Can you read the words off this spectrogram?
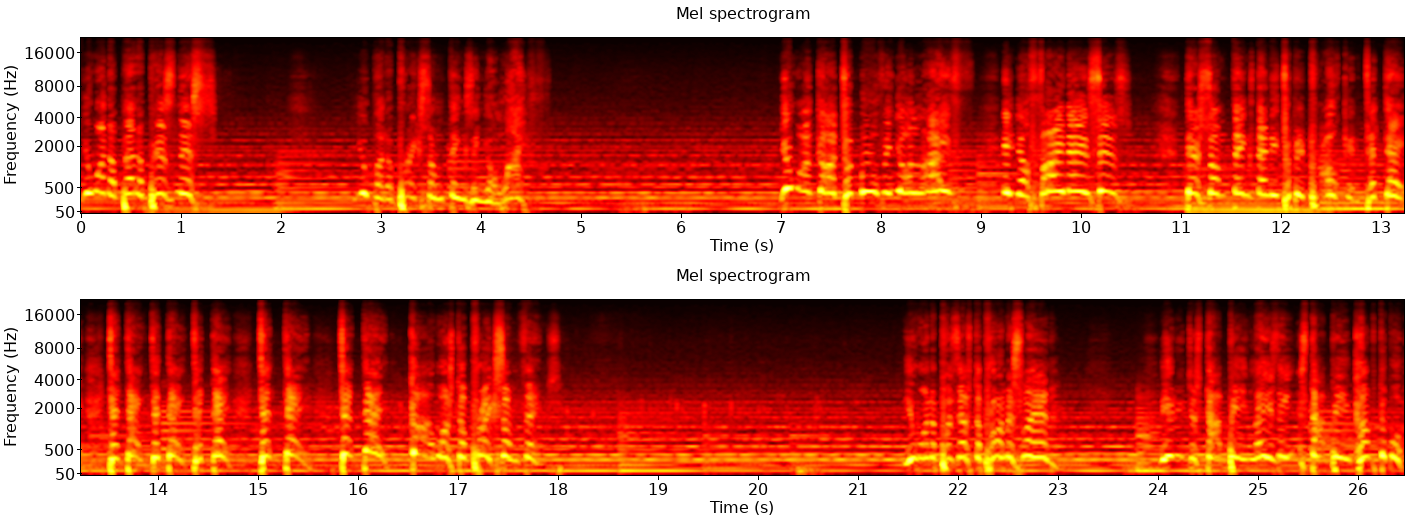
You want a better business? You better break some things in your life. You want God to move in your life, in your finances? There's some things that need to be broken today, today, today, today, today, today. God wants to break some things. You want to possess the promised land? You need to stop being lazy stop being comfortable.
